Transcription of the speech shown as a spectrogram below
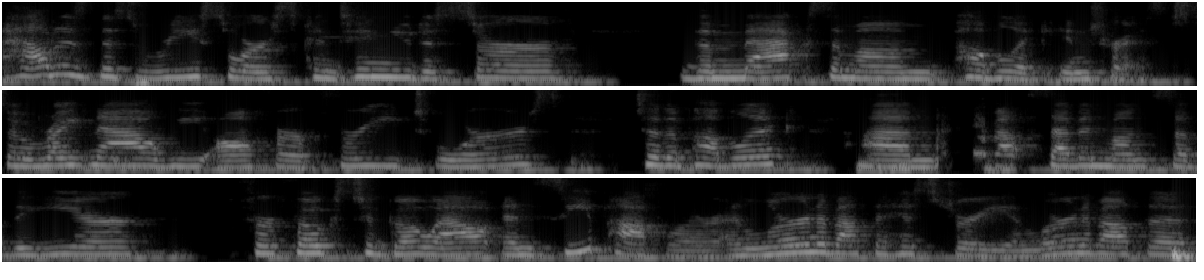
how does this resource continue to serve the maximum public interest? So right now we offer free tours to the public mm-hmm. um, about seven months of the year for folks to go out and see Poplar and learn about the history and learn about the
